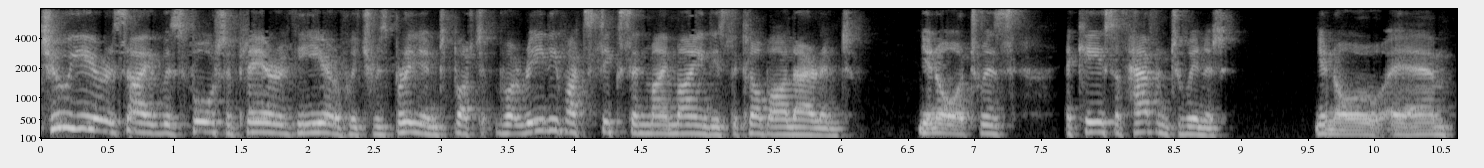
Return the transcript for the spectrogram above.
two years I was voted Player of the Year, which was brilliant. But what really what sticks in my mind is the Club All Ireland. You know, it was a case of having to win it. You know, um,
